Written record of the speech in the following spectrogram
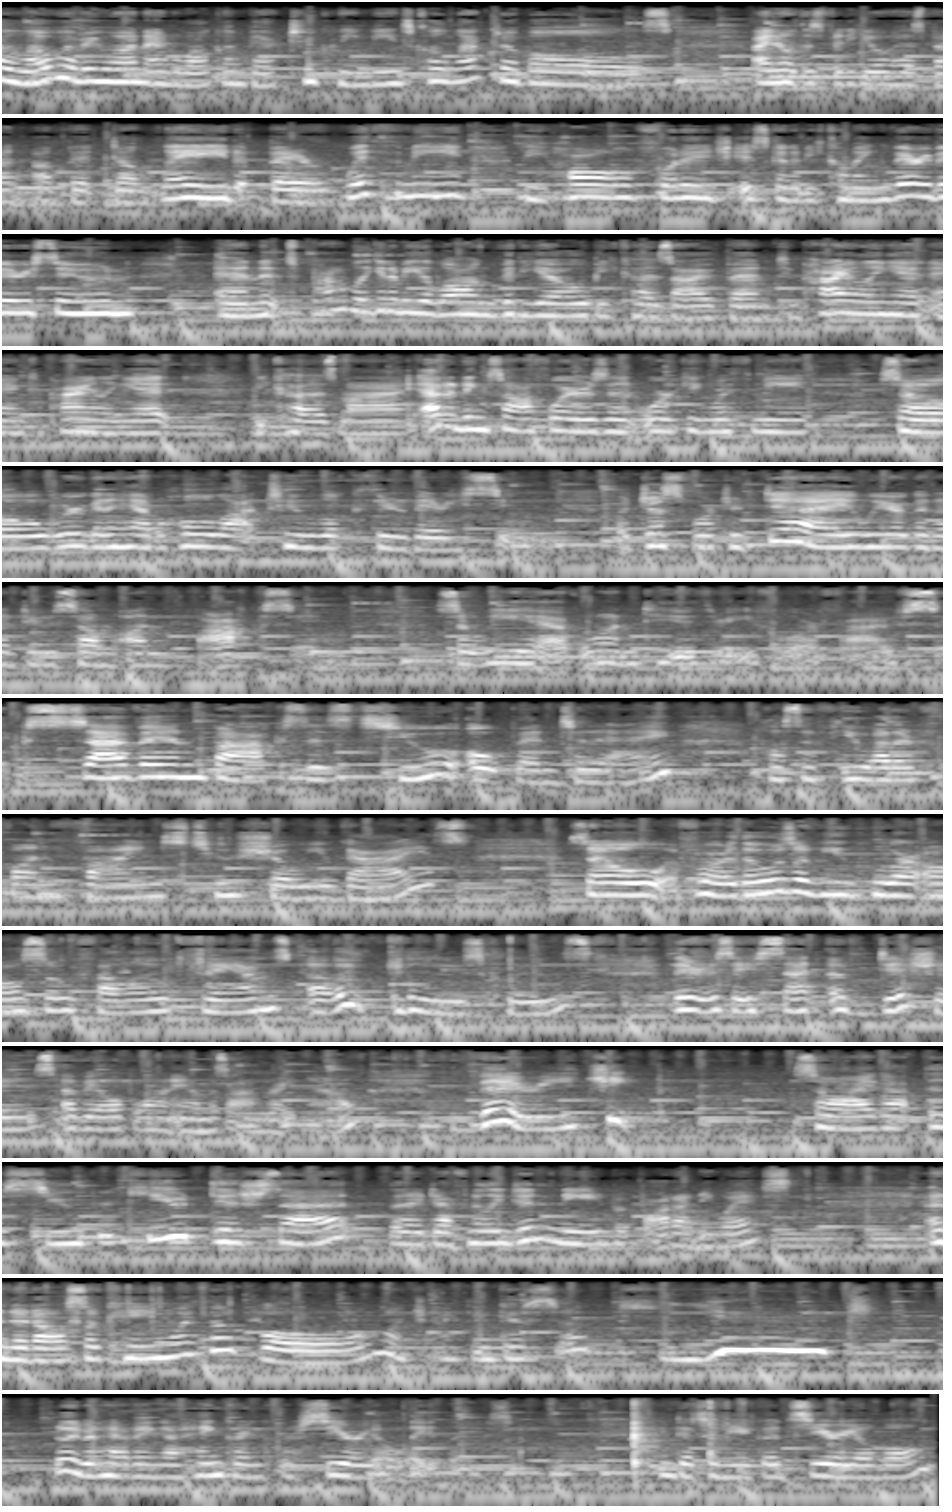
Hello everyone and welcome back to Queen Bean's Collectibles. I know this video has been a bit delayed, bear with me. The haul footage is going to be coming very very soon and it's probably going to be a long video because I've been compiling it and compiling it because my editing software isn't working with me so we're going to have a whole lot to look through very soon. But just for today we are going to do some unboxing. So we have one, two, three, four, five, six, seven boxes to open today, plus a few other fun finds to show you guys. So for those of you who are also fellow fans of Blue's Clues, there is a set of dishes available on Amazon right now, very cheap. So I got this super cute dish set that I definitely didn't need but bought anyways. And it also came with a bowl, which I think is so cute. Really been having a hankering for cereal lately, so I think that's gonna be a good cereal bowl.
